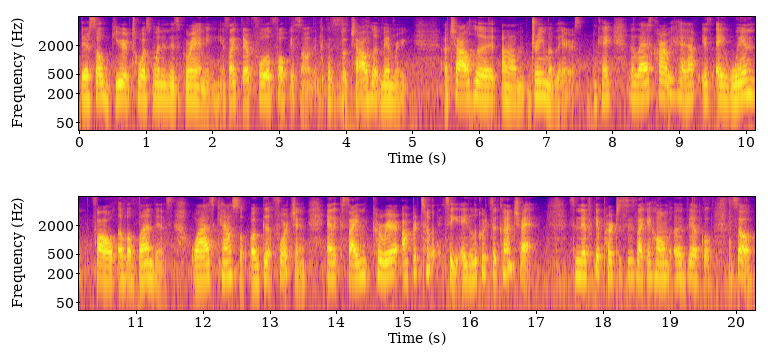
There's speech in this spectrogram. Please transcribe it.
they're so geared towards winning this grammy it's like they're full focus on it because it's a childhood memory a childhood um, dream of theirs. Okay. The last card we have is a windfall of abundance, wise counsel, or good fortune, an exciting career opportunity, a lucrative contract, significant purchases like a home or a vehicle. So,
